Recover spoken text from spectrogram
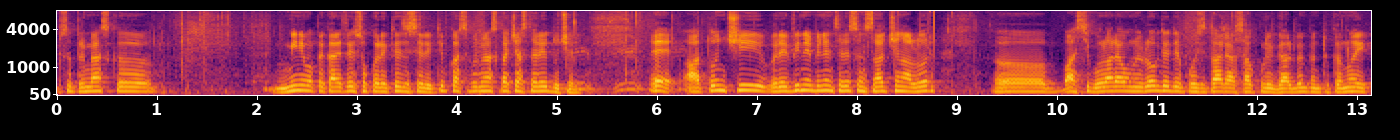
să primească minimă pe care trebuie să o colecteze selectiv ca să primească această reducere. E, atunci revine, bineînțeles, în sarcina lor uh, asigurarea unui loc de depozitare a sacului galben, pentru că noi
